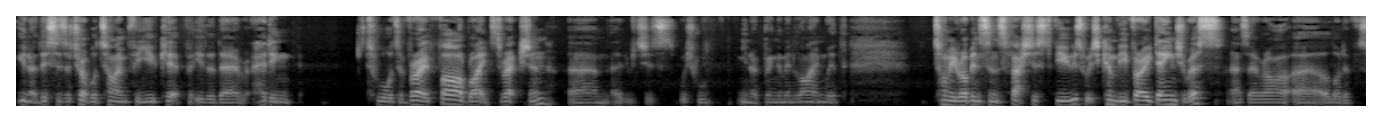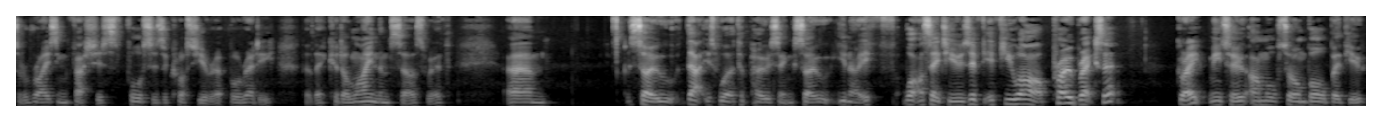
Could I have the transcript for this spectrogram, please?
you know this is a troubled time for UKIP. Either they're heading towards a very far right direction, um, which is which will you know bring them in line with Tommy Robinson's fascist views, which can be very dangerous, as there are uh, a lot of sort of rising fascist forces across Europe already that they could align themselves with. Um, so that is worth opposing. So you know, if what I'll say to you is, if if you are pro Brexit, great, me too. I'm also on board with you,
